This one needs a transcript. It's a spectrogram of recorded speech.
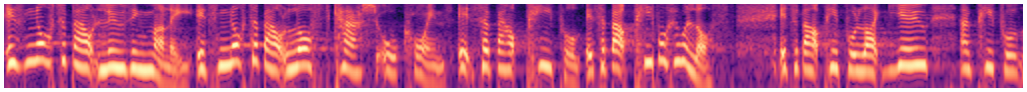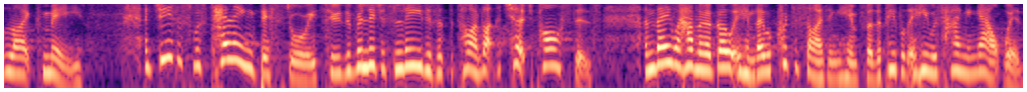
is not about losing money. It's not about lost cash or coins. It's about people. It's about people who are lost. It's about people like you and people like me. And Jesus was telling this story to the religious leaders at the time, like the church pastors. And they were having a go at him. They were criticizing him for the people that he was hanging out with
